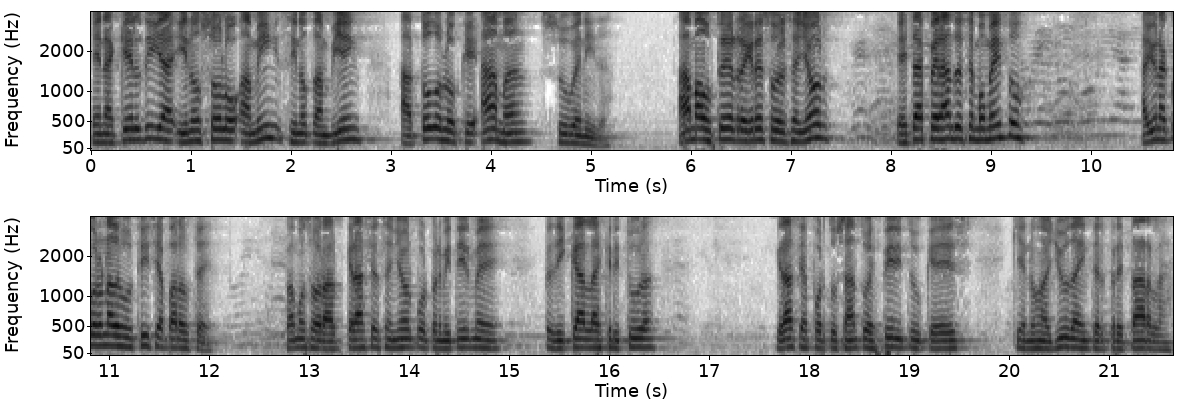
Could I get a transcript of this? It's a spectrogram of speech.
en aquel día, y no solo a mí, sino también a todos los que aman su venida. ¿Ama usted el regreso del Señor? ¿Está esperando ese momento? Hay una corona de justicia para usted. Vamos a orar. Gracias Señor por permitirme predicar la escritura. Gracias por tu Santo Espíritu que es quien nos ayuda a interpretarla.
